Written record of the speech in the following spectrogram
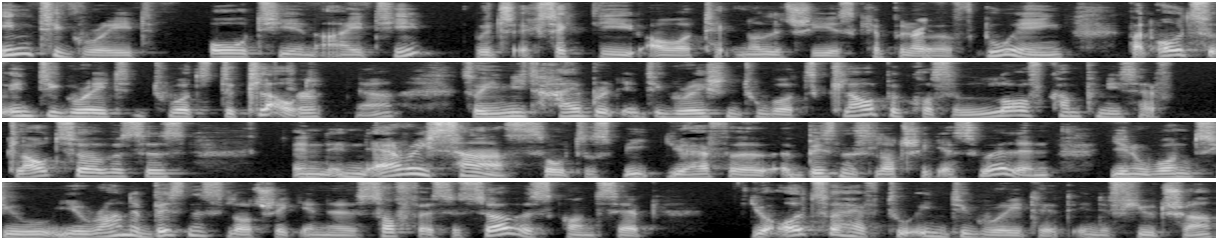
integrate OT and IT, which exactly our technology is capable right. of doing, but also integrate towards the cloud. Sure. Yeah. So you need hybrid integration towards cloud because a lot of companies have cloud services. And in every SaaS, so to speak, you have a, a, business logic as well. And you know, once you, you run a business logic in a software as a service concept, you also have to integrate it in the future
